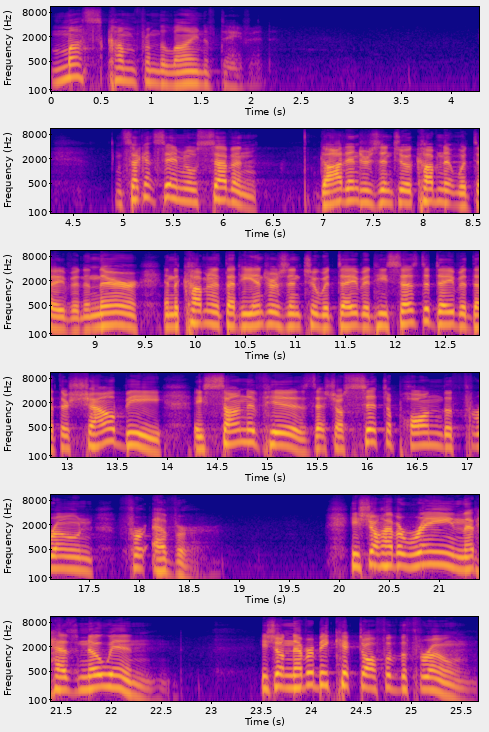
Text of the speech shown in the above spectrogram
must come from the line of David. In 2 Samuel 7, God enters into a covenant with David, and there, in the covenant that he enters into with David, he says to David that there shall be a son of his that shall sit upon the throne forever. He shall have a reign that has no end. He shall never be kicked off of the throne.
